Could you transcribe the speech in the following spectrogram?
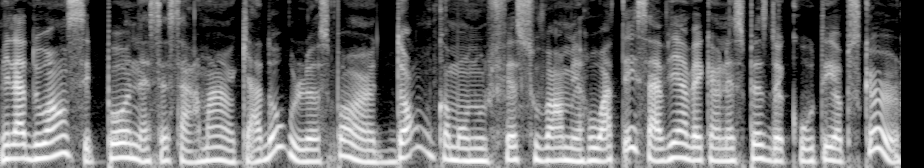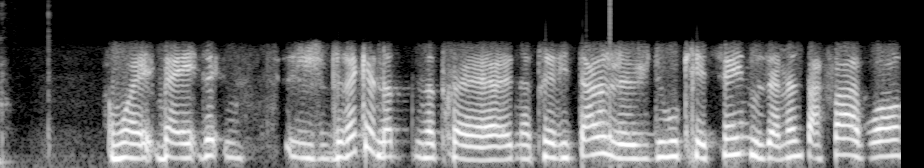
Mais la douance, c'est pas nécessairement un cadeau, là. C'est pas un don comme on nous le fait souvent miroiter. Ça vient avec un espèce de côté obscur. Oui, ben je dirais que notre notre notre héritage judéo-chrétien nous amène parfois à voir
